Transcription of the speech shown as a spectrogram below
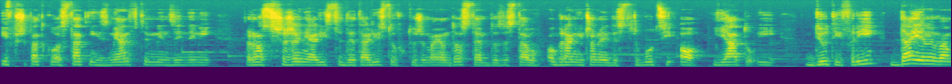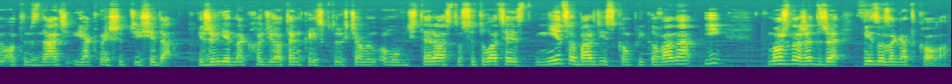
i w przypadku ostatnich zmian, w tym m.in. rozszerzenia listy detalistów, którzy mają dostęp do zestawów ograniczonej dystrybucji o Yatu i Duty Free, dajemy Wam o tym znać jak najszybciej się da. Jeżeli jednak chodzi o ten case, który chciałbym omówić teraz, to sytuacja jest nieco bardziej skomplikowana i można rzec, że nieco zagadkowa.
